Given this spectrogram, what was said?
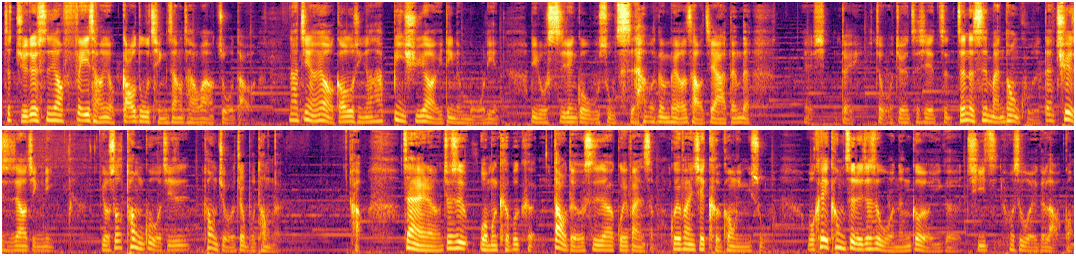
这绝对是要非常有高度情商才有办法做到。那既然要有高度情商，他必须要有一定的磨练，例如失恋过无数次啊，我跟朋友吵架等等。也行，对，就我觉得这些真真的是蛮痛苦的，但确实是要经历。有时候痛过，其实痛久了就不痛了。好。再来呢，就是我们可不可道德是要规范什么？规范一些可控因素。我可以控制的就是我能够有一个妻子，或是我一个老公，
